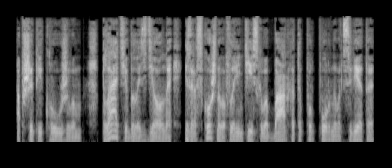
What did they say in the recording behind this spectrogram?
обшитый кружевом. Платье было сделано из роскошного флорентийского бархата пурпурного цвета.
